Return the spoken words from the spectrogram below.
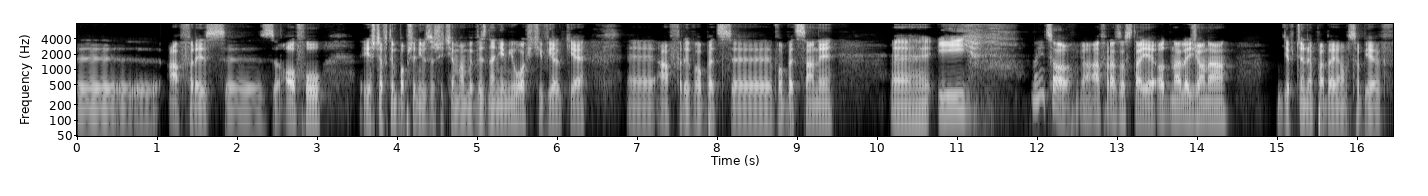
yy, Afry z, z Ofu. Jeszcze w tym poprzednim zeszycie mamy wyznanie miłości wielkie yy, Afry wobec, yy, wobec Sany. I no i co? Afra zostaje odnaleziona. Dziewczyny padają sobie w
